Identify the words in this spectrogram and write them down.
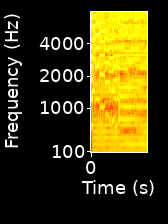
Bye.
